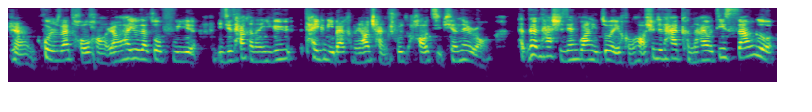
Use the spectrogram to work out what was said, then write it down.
人或者是在投行，然后他又在做副业，以及他可能一个月，他一个礼拜可能要产出好几篇内容，他但他时间管理做的也很好，甚至他可能还有第三个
